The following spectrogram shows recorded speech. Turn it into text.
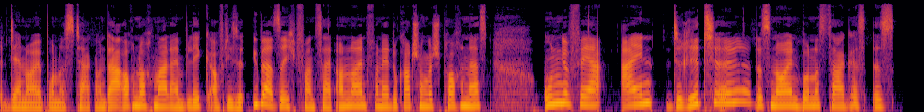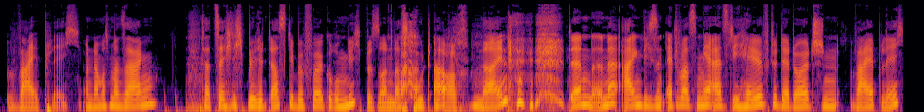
der neue Bundestag? Und da auch nochmal ein Blick auf diese Übersicht von Zeit Online, von der du gerade schon gesprochen hast. Ungefähr ein Drittel des neuen Bundestages ist weiblich. Und da muss man sagen, tatsächlich bildet das die Bevölkerung nicht besonders gut ab. Ach. Nein, denn ne, eigentlich sind etwas mehr als die Hälfte der Deutschen weiblich.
